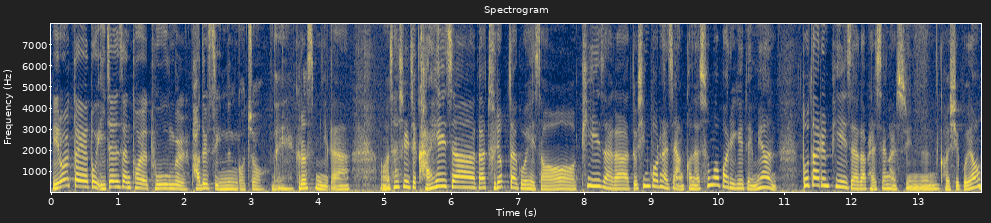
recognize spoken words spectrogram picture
이럴 때에도 이젠 센터의 도움을 받을 수 있는 거죠. 네, 그렇습니다. 어, 사실 이제 가해자가 두렵다고 해서 피해자가 또 신고를 하지 않거나 숨어버리게 되면 또 다른 피해자가 발생할 수 있는 것이고요.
